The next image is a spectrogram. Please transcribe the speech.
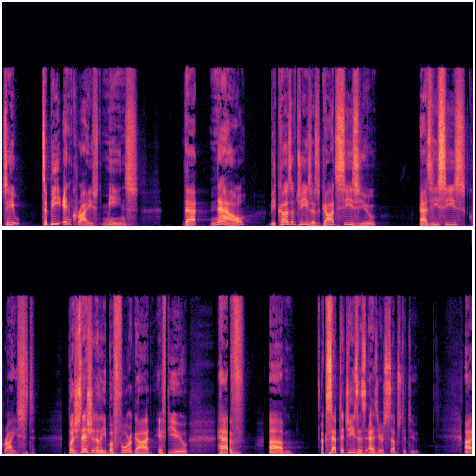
See, to be in Christ means that now, because of Jesus, God sees you as he sees Christ. Positionally before God, if you have um, accepted Jesus as your substitute, uh,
